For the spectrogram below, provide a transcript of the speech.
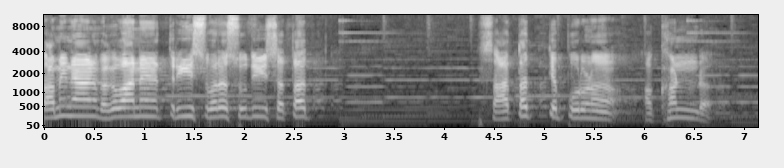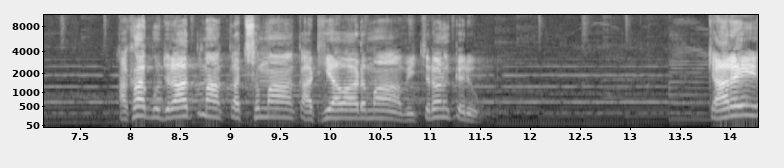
સ્વામિનારાયણ ભગવાને ત્રીસ વર્ષ સુધી સતત સાતત્યપૂર્ણ અખંડ આખા ગુજરાતમાં, કચ્છમાં, કાઠિયાવાડમાં વિચરણ કર્યું. ક્યારેય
